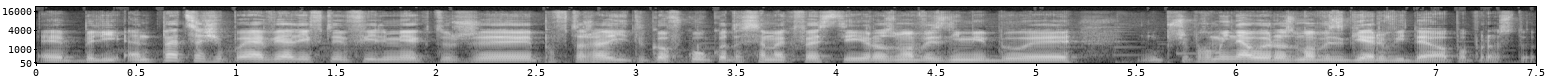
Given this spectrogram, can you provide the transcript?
E, byli NPC się pojawiali w tym filmie, którzy powtarzali tylko w kółko te same kwestie i rozmowy z nimi były, przypominały rozmowy z gier wideo po prostu.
